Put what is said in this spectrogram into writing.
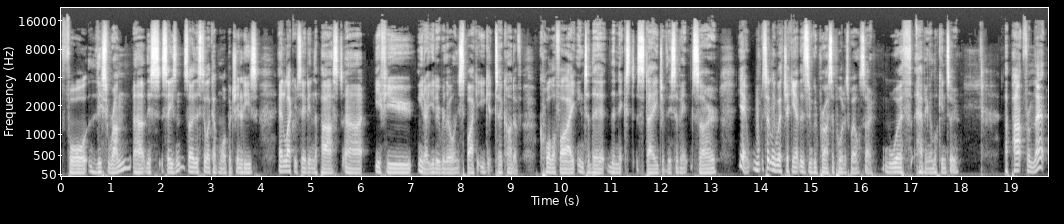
for this run, uh, this season. So there's still a couple more opportunities. And like we've said in the past, uh, if you you know you do really well and you spike it, you get to kind of qualify into the the next stage of this event. So yeah, certainly worth checking out. There's some good price support as well, so worth having a look into. Apart from that,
